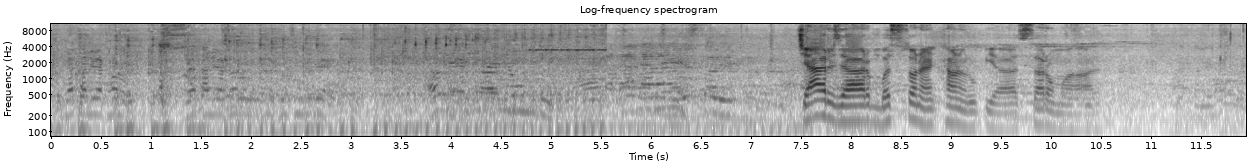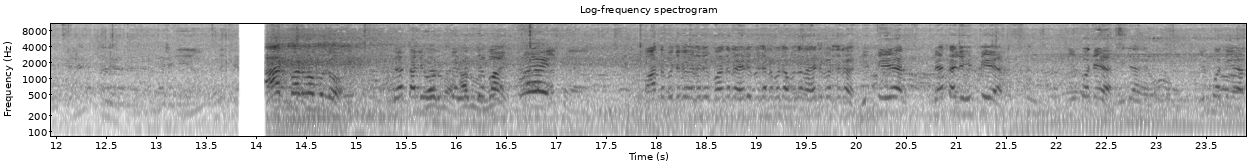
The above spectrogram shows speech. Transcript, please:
બેતાલીસ અઠાણું ચાર હજાર બસો ને અઠ્ઠાણું રૂપિયા સારો માલ હાથ પાડવા બોલો બેતાલીસ રૂપિયા પાંચ પંદર પંદર હેરી પંદર પંદર પંદર હેરી બેતાલીસ સિત્તેર ઇકોતેર ઇકોતેર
